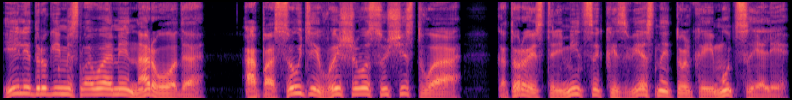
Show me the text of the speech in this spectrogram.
или, другими словами, народа, а по сути высшего существа, которое стремится к известной только ему цели.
